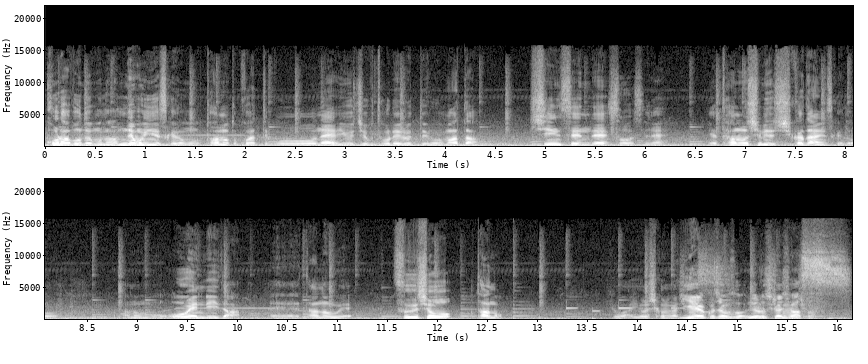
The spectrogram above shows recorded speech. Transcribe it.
コラボでも何でもいいんですけども他のとこうやってこうね YouTube 撮れるっていうのはまた新鮮で。いそうですね。いや楽しみで仕方ないんですけどあのもう応援リーダー、えー田上通称田野。今日はよろしくお願いします。いやこちらこそよろしくお願いします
